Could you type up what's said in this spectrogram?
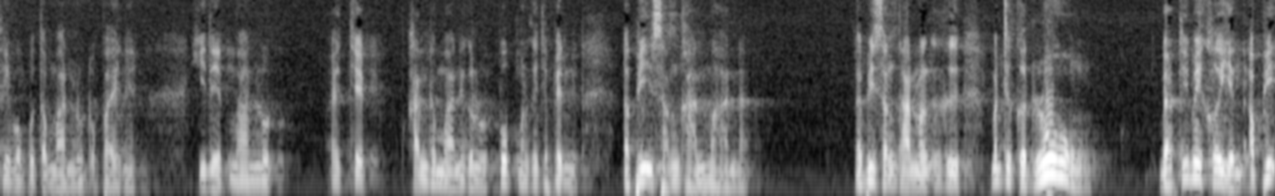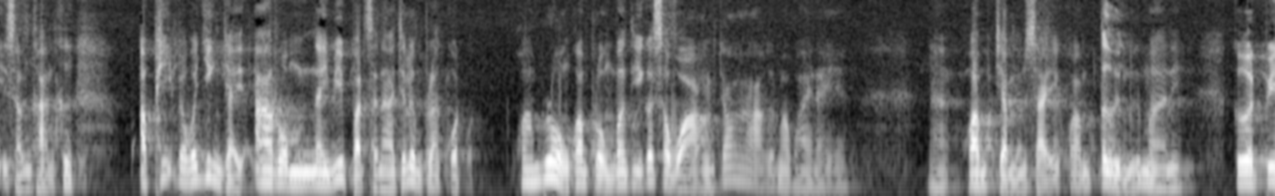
ทีว่าปุตตมานหลุดออกไปเนี่ยกิเลสมานหลุด ไอ้เจ็บขันธมานนี่ก็หลุดปุ๊บมันก็จะเป็น อภิสังขารมานนะอภิสังขารมันก็คือ มันจะเกิดโล่ง แบบที่ไม่เคยเห็นอภิสังขารคือ อภิแปลว่ายิ่งใหญ่ อารมณ์ในวิปัสสนาจะเริ่มปรากฏ ความโล่งความโปร่งบางทีก็สว่างจ้าขึ้นมาภายในนะความแจ่มใสความตื่นขึ้นมานี่ เกิดปิ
